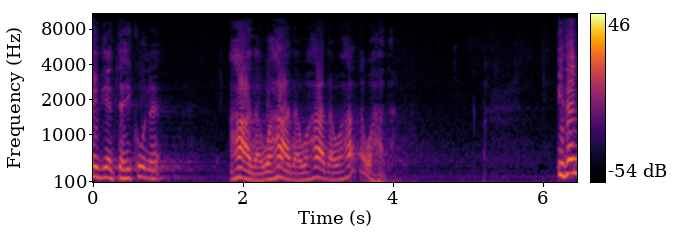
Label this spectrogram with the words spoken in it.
إذ ينتهكون هذا وهذا وهذا وهذا وهذا. إذا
